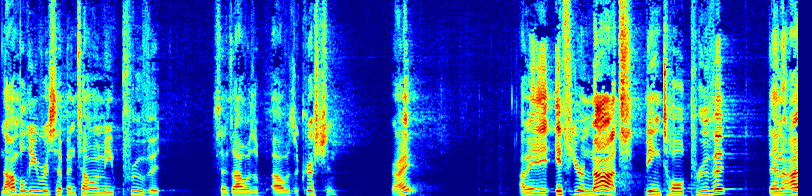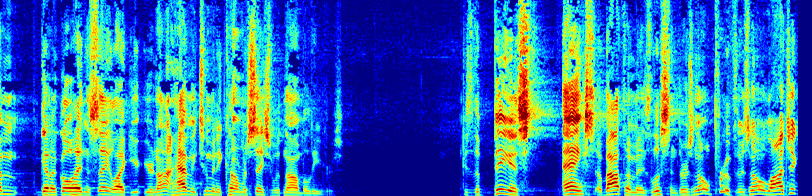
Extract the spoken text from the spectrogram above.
Non believers have been telling me, Prove it since I was, a, I was a Christian, right? I mean, if you're not being told, Prove it, then I'm going to go ahead and say, like, you're not having too many conversations with non believers. Because the biggest angst about them is listen, there's no proof, there's no logic.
